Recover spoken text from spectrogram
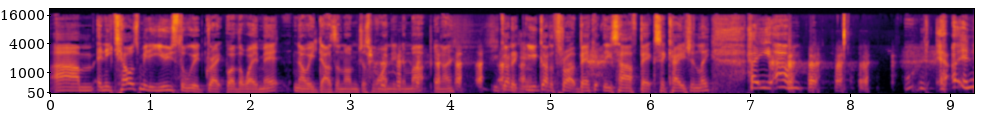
um, and he tells me to use the word "great," by the way, Matt. No, he doesn't. I'm just winding him up. You know, you got to you got to throw it back at these halfbacks occasionally. Hey, um, in,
